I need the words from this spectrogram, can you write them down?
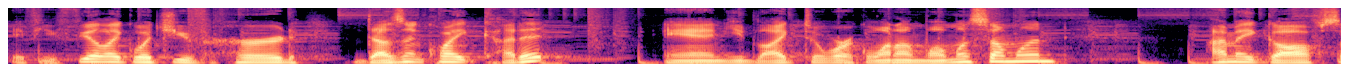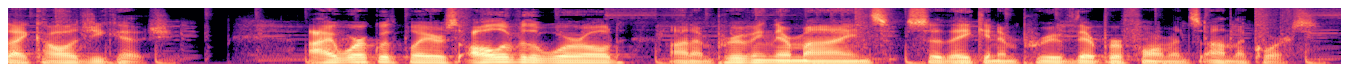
if you feel like what you've heard doesn't quite cut it, and you'd like to work one on one with someone, I'm a golf psychology coach. I work with players all over the world on improving their minds so they can improve their performance on the course.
